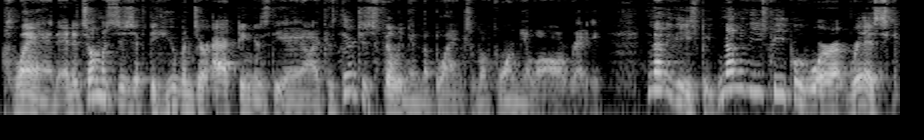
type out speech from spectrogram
plan, and it's almost as if the humans are acting as the AI because they're just filling in the blanks of a formula already. None of these none of these people who are at risk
